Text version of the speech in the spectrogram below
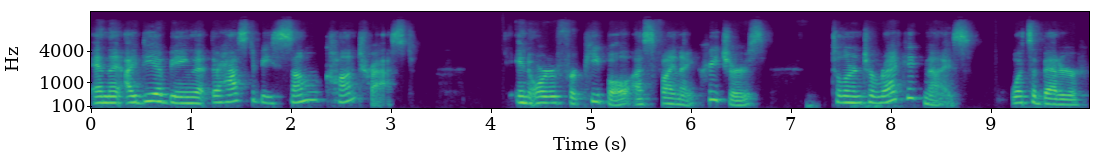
and the idea being that there has to be some contrast in order for people, as finite creatures, to learn to recognize what's a better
